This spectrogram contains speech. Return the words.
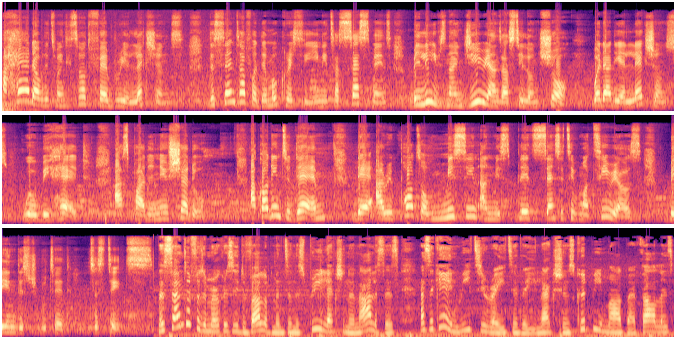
Ahead of the 23rd February elections, the Center for Democracy in its assessment believes Nigerians are still unsure whether the elections will be held as per the new schedule. According to them, there are reports of missing and misplaced sensitive materials being distributed to states. The Center for Democracy Development in its pre-election analysis has again reiterated the elections could be marred by violence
